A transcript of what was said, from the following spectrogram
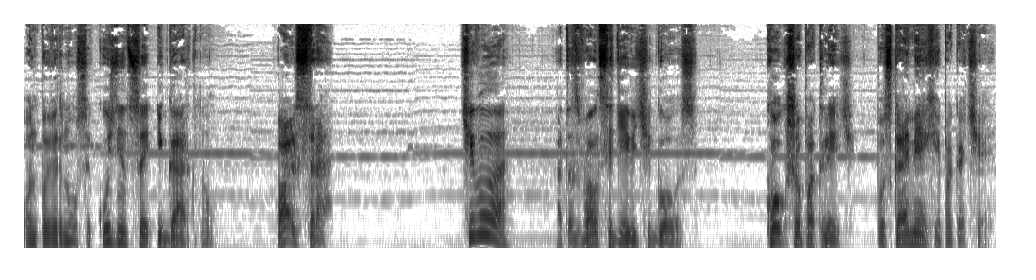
Он повернулся к кузнице и гаркнул. «Ольстра!» «Чего?» — отозвался девичий голос. «Кукшу покличь, пускай мехи покачает».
